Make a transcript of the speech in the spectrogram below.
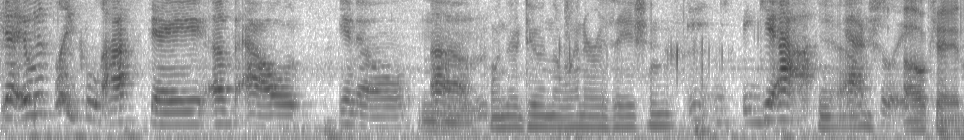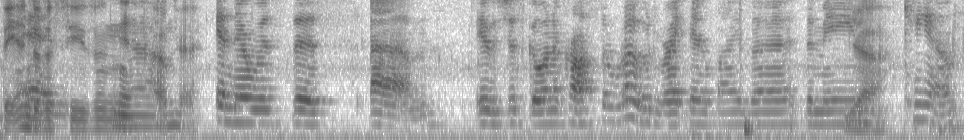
Yeah, it was like last day of out, you know. Mhm. Um, when they're doing the winterization. yeah, Yeah. actually. okay, at the end of the season. Yeah. Okay. And there was this. Um, it was just going across the road right there by the the main Yeah. camp,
